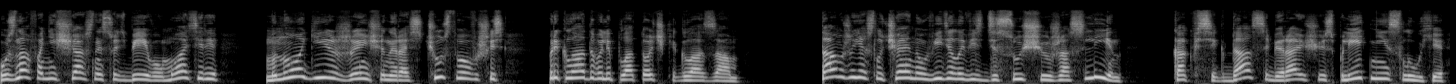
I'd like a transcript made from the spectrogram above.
Узнав о несчастной судьбе его матери, Многие женщины, расчувствовавшись, прикладывали платочки к глазам. Там же я случайно увидела вездесущую Жаслин, как всегда собирающую сплетни и слухи.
